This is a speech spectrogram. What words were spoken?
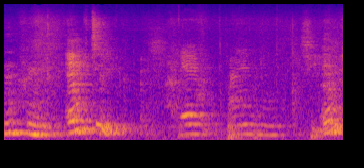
Mm-hmm. Empty. Empty.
